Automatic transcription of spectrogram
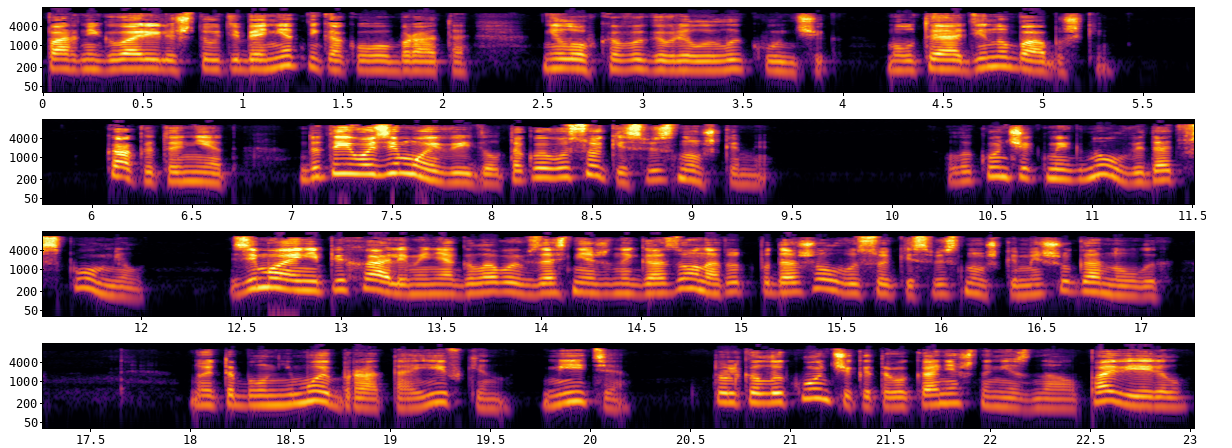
Парни говорили, что у тебя нет никакого брата, неловко выговорил Лыкунчик. Мол, ты один у бабушки. Как это нет? Да ты его зимой видел, такой высокий, с веснушками. Лыкунчик мигнул, видать, вспомнил. Зимой они пихали меня головой в заснеженный газон, а тут подошел высокий с веснушками и шуганул их. Но это был не мой брат, а Ивкин, Митя. Только Лыкунчик этого, конечно, не знал, поверил.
